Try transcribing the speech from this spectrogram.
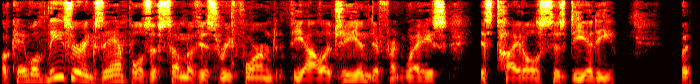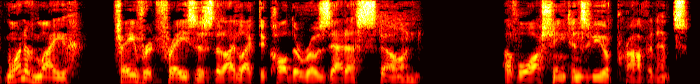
Okay, well, these are examples of some of his reformed theology in different ways, his titles, his deity. But one of my favorite phrases that I like to call the Rosetta Stone of Washington's view of providence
